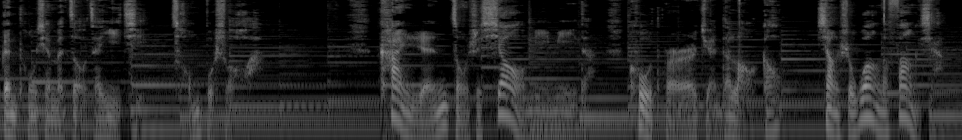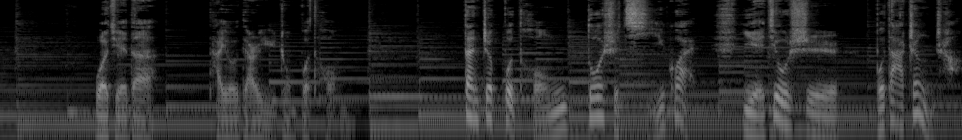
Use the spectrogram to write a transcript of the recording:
跟同学们走在一起，从不说话，看人总是笑眯眯的，裤腿儿卷得老高，像是忘了放下。我觉得他有点与众不同。但这不同多是奇怪，也就是不大正常。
